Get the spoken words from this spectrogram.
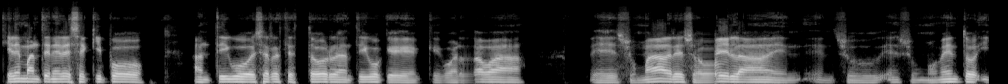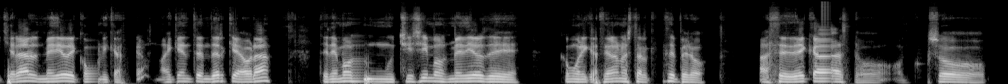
quiere mantener ese equipo antiguo, ese receptor antiguo que guardaba eh, su madre, su abuela en, su, en su momento y que era el medio de comunicación. Hay que entender que ahora tenemos muchísimos medios de comunicación a nuestro alcance, pero hace décadas o incluso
